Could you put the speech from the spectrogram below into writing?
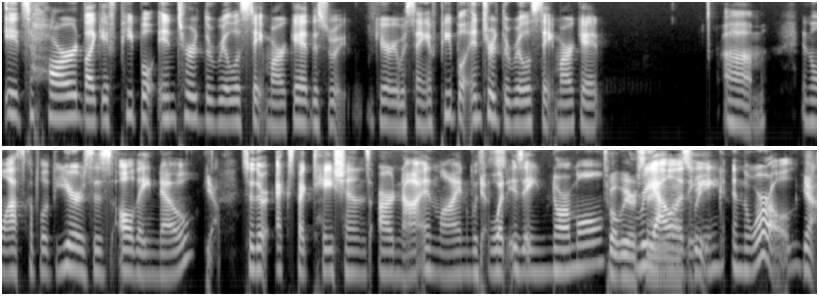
it's hard like if people entered the real estate market this is what gary was saying if people entered the real estate market um in the last couple of years is all they know. Yeah. so their expectations are not in line with Yes. what is a normal we were saying last reality in the world. Yeah.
